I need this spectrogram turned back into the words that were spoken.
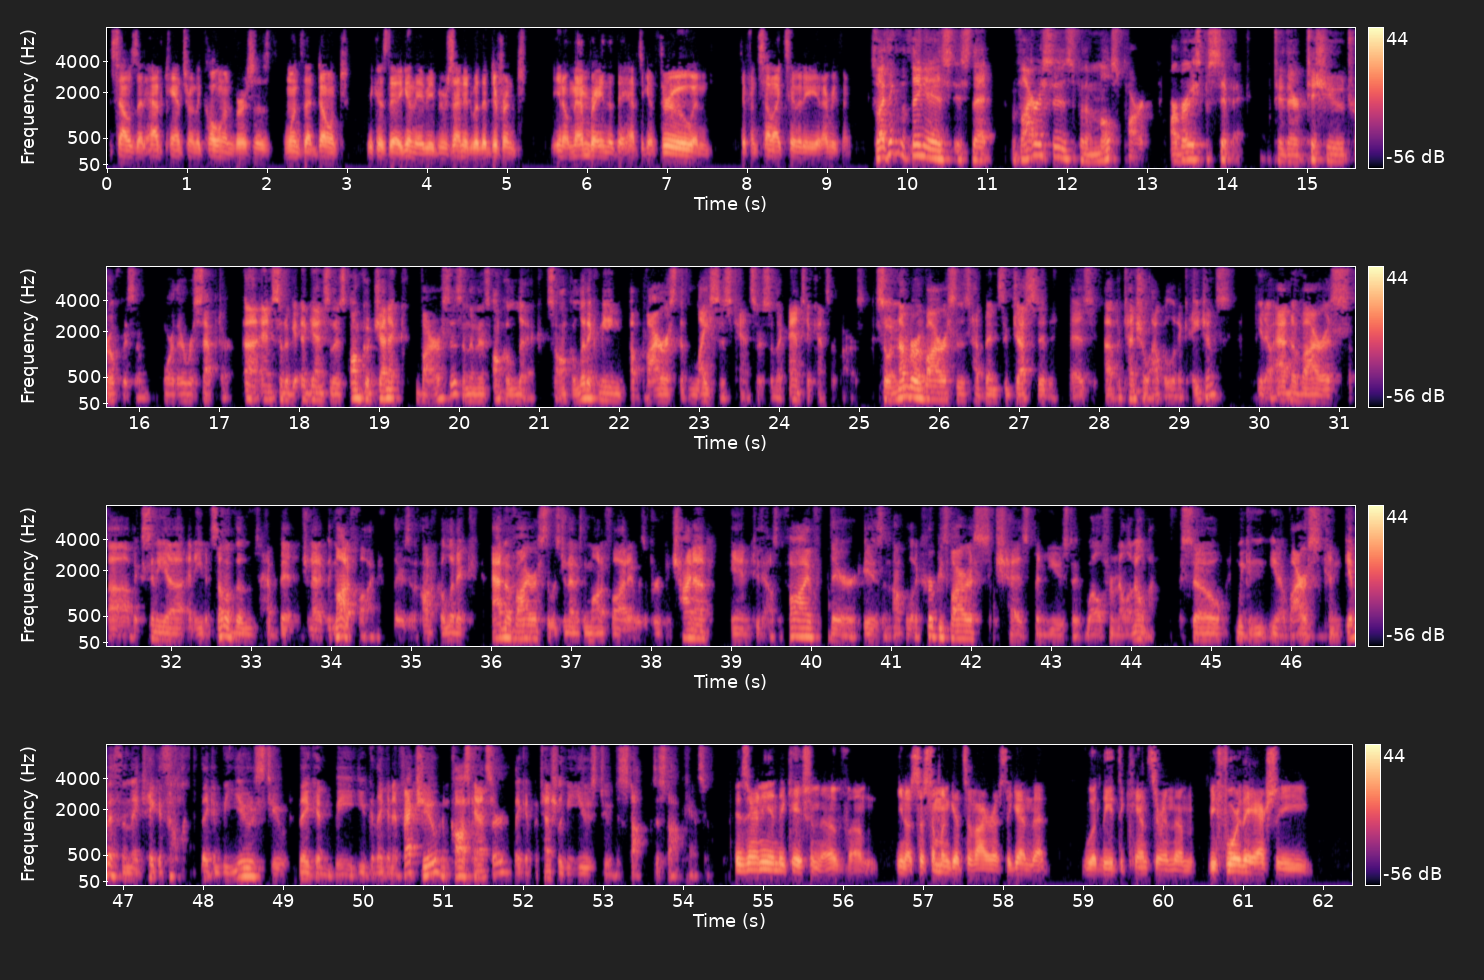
cells that have cancer in the colon versus ones that don't, because they, again, they'd be presented with a different, you know, membrane that they have to get through and different cell activity and everything. So I think the thing is, is that viruses, for the most part, are very specific to their tissue tropism or their receptor. Uh, and so to, again, so there's oncogenic viruses and then there's oncolytic. So oncolytic meaning a virus that lyses cancer. So they're anti-cancer virus. So a number of viruses have been suggested as uh, potential oncolytic agents. You know, adenovirus, uh, vaccinia, and even some of them have been genetically modified. There's an oncolytic adenovirus that was genetically modified. It was approved in China in 2005. There is an oncolytic herpes virus, which has been used well for melanoma So we can, you know, virus can give giveth and they take it. They can be used to. They can be. You can. They can infect you and cause cancer. They could potentially be used to, to stop to stop cancer. Is there any indication of, um, you know, so someone gets a virus again that would lead to cancer in them before they actually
